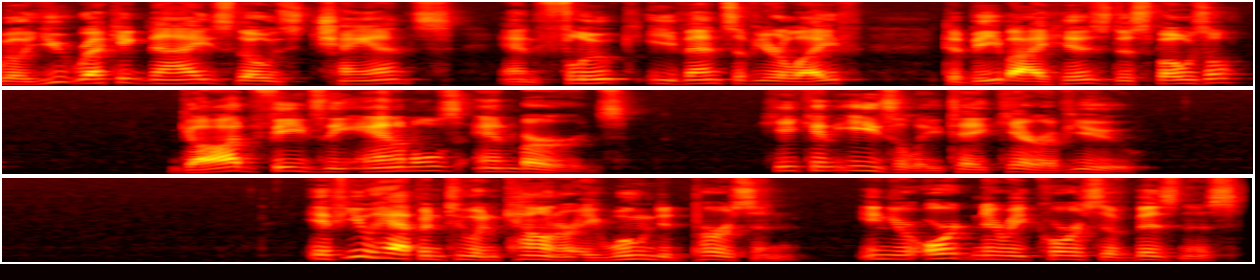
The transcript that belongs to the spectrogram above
Will you recognize those chance and fluke events of your life to be by His disposal? God feeds the animals and birds. He can easily take care of you. If you happen to encounter a wounded person in your ordinary course of business,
